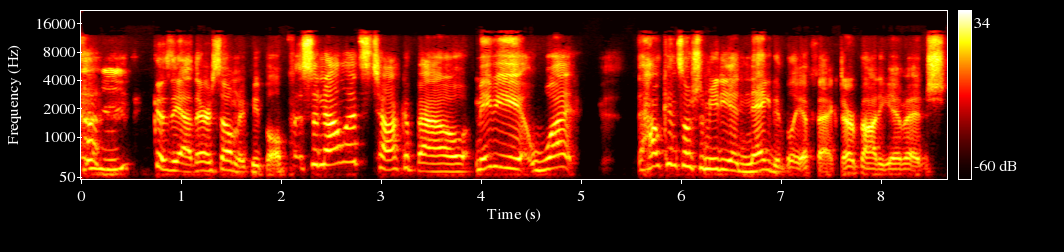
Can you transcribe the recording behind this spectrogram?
because mm-hmm. yeah there are so many people so now let's talk about maybe what how can social media negatively affect our body image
